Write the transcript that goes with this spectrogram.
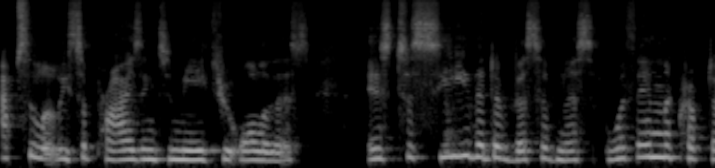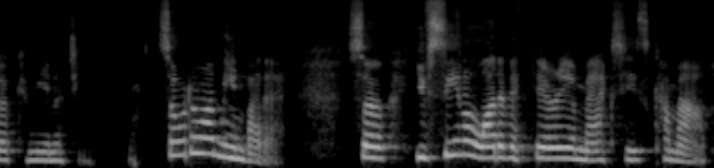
absolutely surprising to me through all of this is to see the divisiveness within the crypto community. So, what do I mean by that? So, you've seen a lot of Ethereum maxis come out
